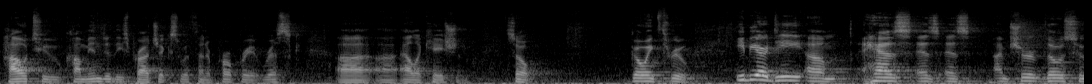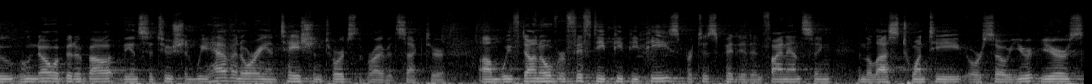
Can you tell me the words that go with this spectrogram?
how to come into these projects with an appropriate risk allocation. So going through. EBRD um, has, as, as I'm sure those who, who know a bit about the institution, we have an orientation towards the private sector. Um, we've done over 50 PPPs, participated in financing in the last 20 or so year, years.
